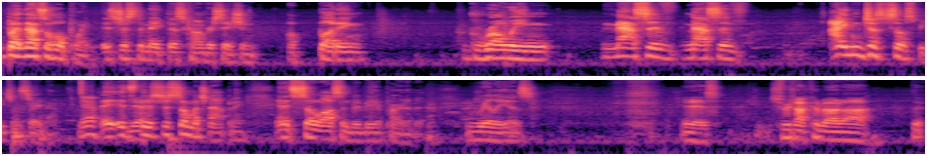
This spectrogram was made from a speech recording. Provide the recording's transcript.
but that's the whole point. It's just to make this conversation a budding, growing, massive, massive. I'm just so speechless right now. Yeah. It's Yeah. there's just so much happening, and it's so awesome to be a part of it. It really is. It is. Should we talk about uh, the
